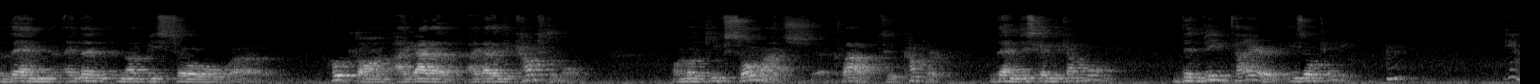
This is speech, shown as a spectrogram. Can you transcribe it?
then and then not be so uh, hooked on I gotta I gotta be comfortable, or not give so much uh, clout to comfort, then this can become home. Then being tired is okay. Yeah.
